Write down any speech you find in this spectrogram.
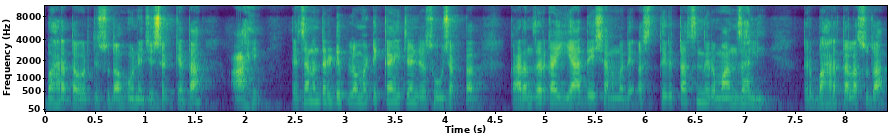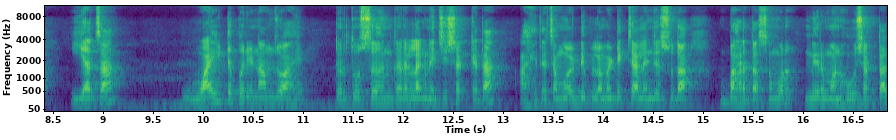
भारतावरती सुद्धा होण्याची शक्यता आहे. त्याच्यानंतर डिप्लोमॅटिक काही चेंजेस होऊ शकतात. कारण जर का या देशांमध्ये अस्थिरताच निर्माण झाली तर भारताला सुद्धा याचा वाईट परिणाम जो आहे तर तो सहन करायला लागण्याची शक्यता आहे. त्याच्यामुळे डिप्लोमॅटिक चॅलेंजेससुद्धा भारतासमोर निर्माण होऊ शकतात.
